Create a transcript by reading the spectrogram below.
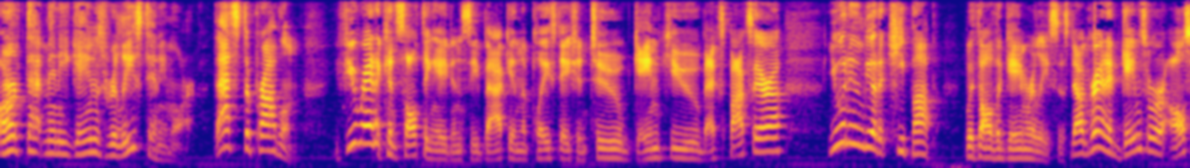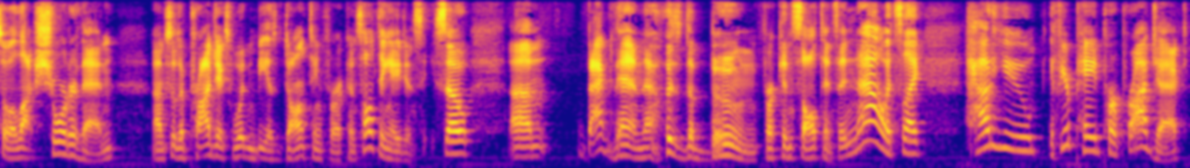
aren't that many games released anymore. That's the problem. If you ran a consulting agency back in the PlayStation 2, GameCube, Xbox era, you wouldn't even be able to keep up with all the game releases. Now, granted, games were also a lot shorter then, um, so the projects wouldn't be as daunting for a consulting agency. So um, back then, that was the boon for consultants. And now it's like, how do you, if you're paid per project,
